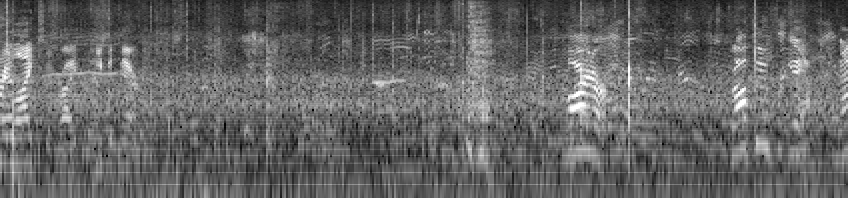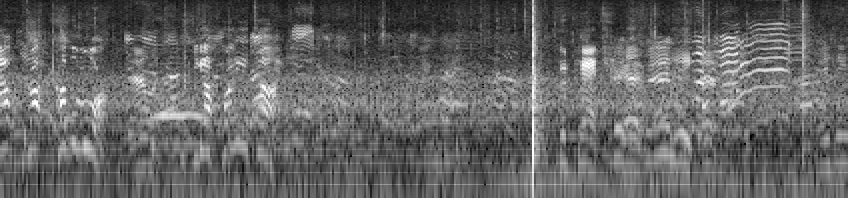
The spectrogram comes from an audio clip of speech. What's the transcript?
where he likes it, right? Keep it there. Carter. Drop in for, yeah. Now, drop a couple more. You got plenty of time. Good catch. Ben. Anything,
